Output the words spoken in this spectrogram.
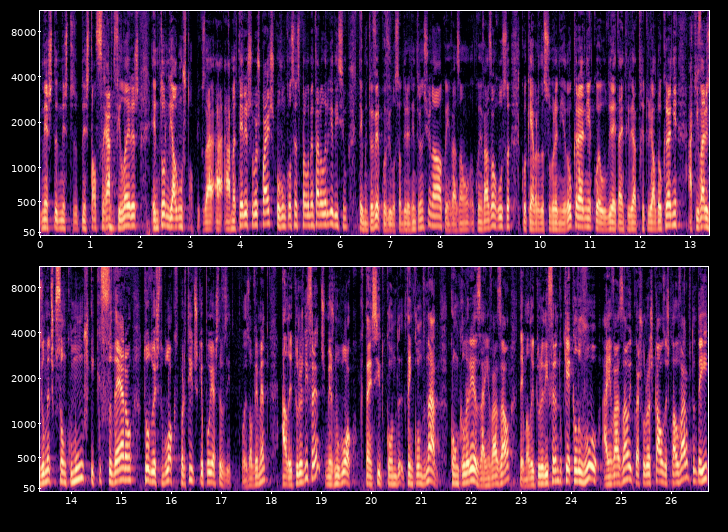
neste, neste, neste tal cerrar de fileiras em torno de alguns tópicos. Há, há, há, matérias sobre as quais houve um consenso parlamentar alargadíssimo. Tem muito a ver com a violação do direito internacional, com a invasão, com a invasão russa, com a quebra da soberania da Ucrânia, com o direito à integridade territorial da Ucrânia. Há aqui vários elementos que são comuns e que federam todo este bloco de partidos que apoia esta visita. Pois, obviamente, há leituras diferentes. Mesmo o bloco que tem sido tem condenado com clareza a invasão, tem uma leitura diferente do que é que levou à invasão e quais foram as causas que lá levaram. Portanto, aí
